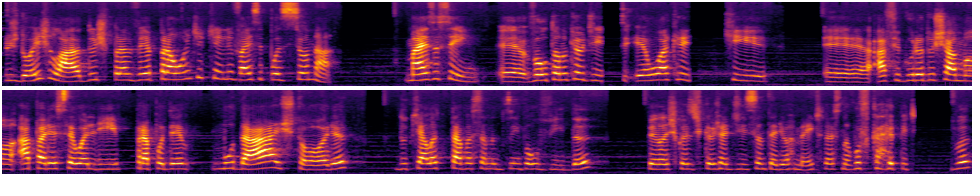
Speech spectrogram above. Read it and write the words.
dos dois lados para ver para onde que ele vai se posicionar. Mas assim, é, voltando ao que eu disse, eu acredito que é, a figura do xamã apareceu ali para poder mudar a história do que ela estava sendo desenvolvida pelas coisas que eu já disse anteriormente, né? Senão vou ficar repetitiva.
